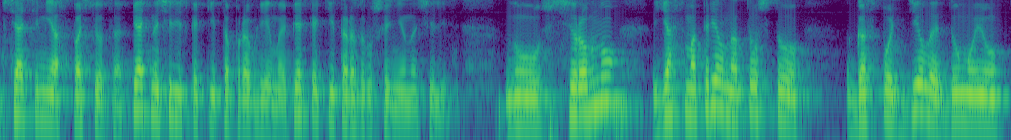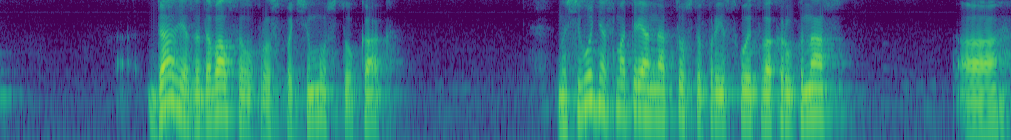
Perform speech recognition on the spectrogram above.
вся семья спасется. Опять начались какие-то проблемы, опять какие-то разрушения начались. Но все равно я смотрел на то, что Господь делает, думаю, да, я задавался вопрос, почему, что, как. Но сегодня, смотря на то, что происходит вокруг нас, а,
